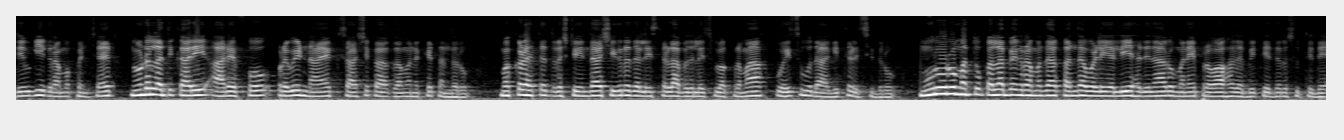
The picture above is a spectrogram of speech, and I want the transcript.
ದೇವಗಿ ಗ್ರಾಮ ಪಂಚಾಯತ್ ನೋಡಲ್ ಅಧಿಕಾರಿ ಆರ್ಎಫ್ಒ ಪ್ರವೀಣ್ ನಾಯಕ್ ಶಾಸಕ ಗಮನಕ್ಕೆ ತಂದರು ಮಕ್ಕಳ ಹಿತದೃಷ್ಟಿಯಿಂದ ಶೀಘ್ರದಲ್ಲಿ ಸ್ಥಳ ಬದಲಿಸುವ ಕ್ರಮ ವಹಿಸುವುದಾಗಿ ತಿಳಿಸಿದರು. ಮೂರೂರು ಮತ್ತು ಕಲಬೆ ಗ್ರಾಮದ ಕಂದವಳಿಯಲ್ಲಿ ಹದಿನಾರು ಮನೆ ಪ್ರವಾಹದ ಭೀತಿ ಎದುರಿಸುತ್ತಿದೆ.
